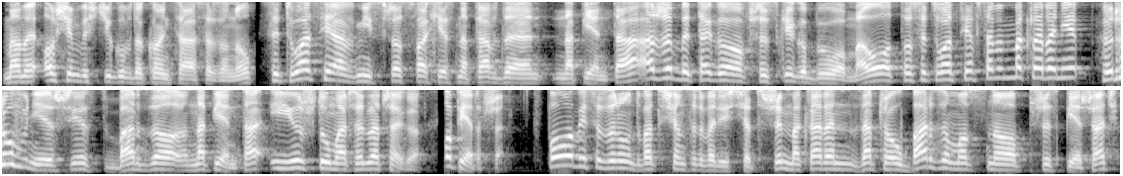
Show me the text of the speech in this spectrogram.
mamy 8 wyścigów do końca sezonu. Sytuacja w mistrzostwach jest naprawdę napięta, a żeby tego wszystkiego było mało, to sytuacja w samym McLarenie również jest bardzo napięta i już tłumaczę dlaczego. Po pierwsze, w połowie sezonu 2023 McLaren zaczął bardzo mocno przyspieszać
